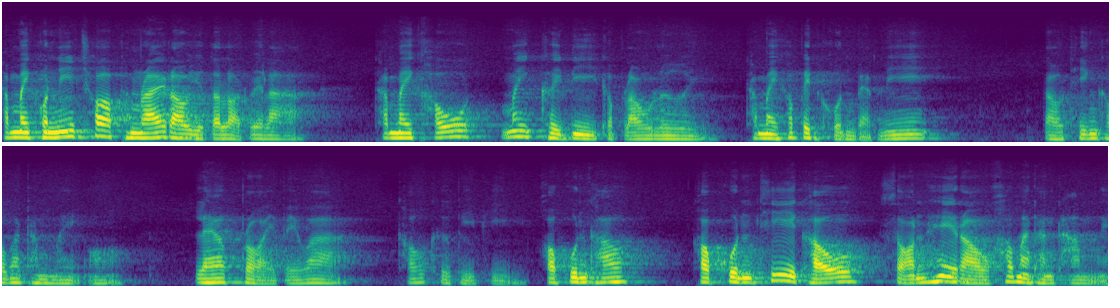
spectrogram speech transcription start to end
ทำไมคนนี้ชอบทำร้ายเราอยู่ตลอดเวลา ทำไมเขาไม่เคยดีกับเราเลยทำไมเขาเป็นคนแบบนี้ เราทิ้งเขาว่าทำไมออก แล้วปล่อยไปว่าเขาคือผีผีขอบคุณเขาขอบคุณที่เขาสอนให้เราเข้ามาทางธรรมไง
